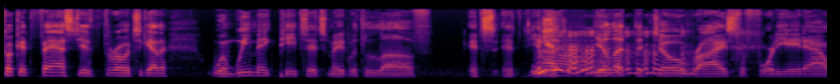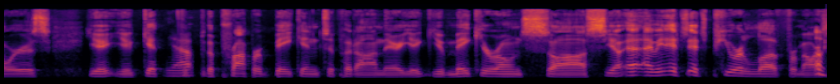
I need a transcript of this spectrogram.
cook it fast, you throw it together. When we make pizza, it's made with love. It's it, you, let, you let the dough rise for 48 hours. You you get Yep. the, the proper bacon to put on there. You you make your own sauce. You know, I I mean, it's it's pure love from our Oh, side.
